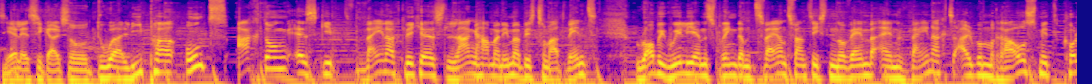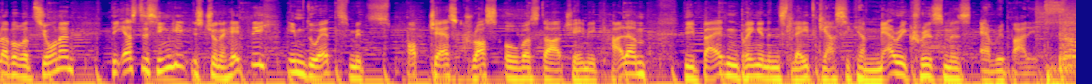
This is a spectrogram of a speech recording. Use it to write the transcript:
Sehr lässig also Dua Lipa und Achtung, es gibt Weihnachtliches, lang haben wir immer bis zum Advent. Robbie Williams bringt am 22. November ein Weihnachtsalbum raus mit Kollaborationen. Die erste Single ist schon erhältlich im Duett mit Pop-Jazz-Crossover-Star Jamie Cullum. Die beiden bringen den Slate-Klassiker Merry Christmas Everybody. So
